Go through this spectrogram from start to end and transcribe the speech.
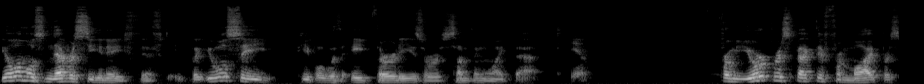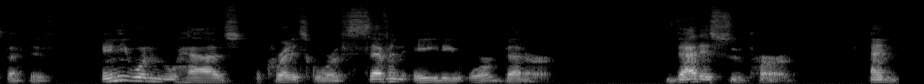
You'll almost never see an 850, but you will see people with 830s or something like that. Yeah. From your perspective, from my perspective, anyone who has a credit score of 780 or better, that is superb. And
